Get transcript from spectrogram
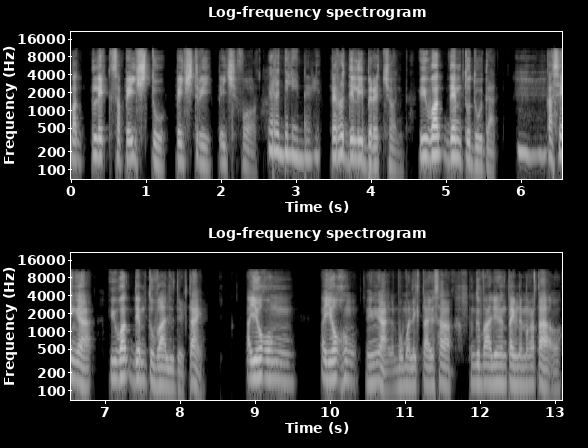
mag-click sa page 2, page 3, page 4. Pero deliberate. Pero deliberate yun. We want them to do that. Mm. Kasi nga, we want them to value their time. Ayokong, ayokong, yun nga, bumalik tayo sa pag-value ng time ng mga tao.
